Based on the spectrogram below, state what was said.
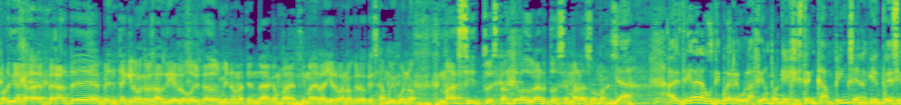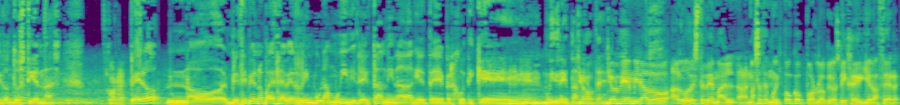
Porque eh, pegarte 20 kilómetros al día y luego irte a dormir a una tienda acampada encima de la hierba no creo que sea muy bueno. Más si tu estancia va a durar dos semanas o más. Ya. A ver, tiene que haber algún tipo de regulación porque existen campings en el que puedes ir con tus tiendas. Correcto. Pero no, en principio no parece haber ninguna muy directa ni nada que te perjudique muy Yo, directamente. Jordi, he mirado algo de este tema, además hace muy poco, por lo que os dije que quiero hacer,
